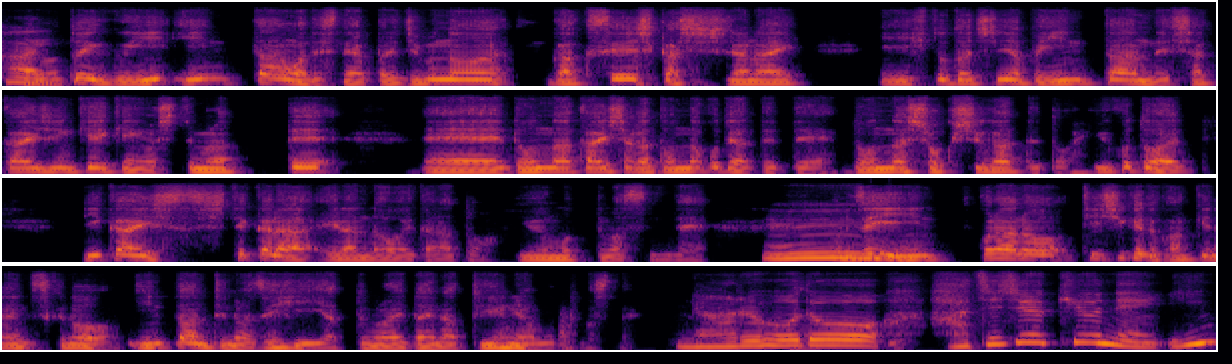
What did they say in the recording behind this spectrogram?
はい、あのとにかくインターンはですね、やっぱり自分の学生しか知らない人たちにやっぱりインターンで社会人経験をしてもらって、えー、どんな会社がどんなことやってて、どんな職種があってということは理解してから選んだ方がいいかなという思ってますんで、ぜひ、これはあの TCK と関係ないんですけど、インターンっていうのはぜひやってもらいたいなというふうには思ってますね。なるほど。89年イン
